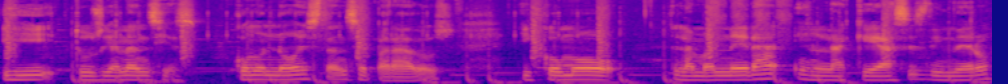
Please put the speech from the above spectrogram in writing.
y tus ganancias, cómo no están separados y cómo la manera en la que haces dinero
